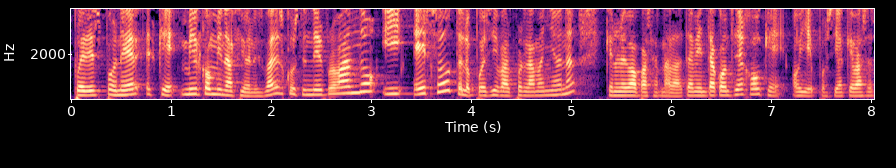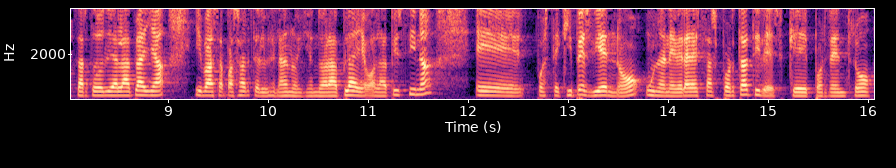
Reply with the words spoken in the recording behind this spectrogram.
Puedes poner, es que mil combinaciones, ¿vale? Es cuestión de ir probando y eso te lo puedes llevar por la mañana, que no le va a pasar nada. También te aconsejo que, oye, pues ya que vas a estar todo el día en la playa y vas a pasarte el verano yendo a la playa o a la piscina, eh, pues te equipes bien, ¿no? Una nevera de estas portátiles que por dentro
